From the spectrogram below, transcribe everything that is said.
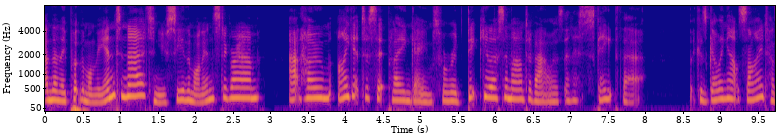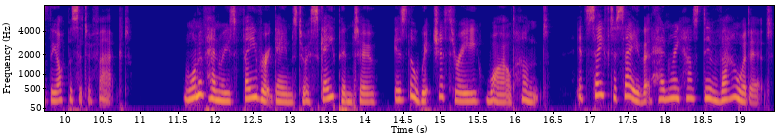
and then they put them on the internet and you see them on Instagram. At home, I get to sit playing games for a ridiculous amount of hours and escape there, because going outside has the opposite effect. One of Henry's favourite games to escape into is The Witcher 3 Wild Hunt. It's safe to say that Henry has devoured it.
